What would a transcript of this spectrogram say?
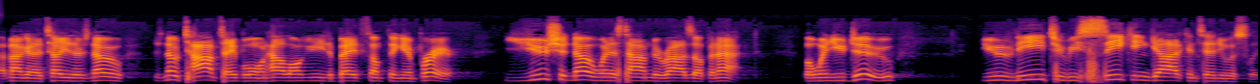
I'm not going to tell you there's no there's no timetable on how long you need to bathe something in prayer. You should know when it's time to rise up and act. But when you do, you need to be seeking God continuously.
